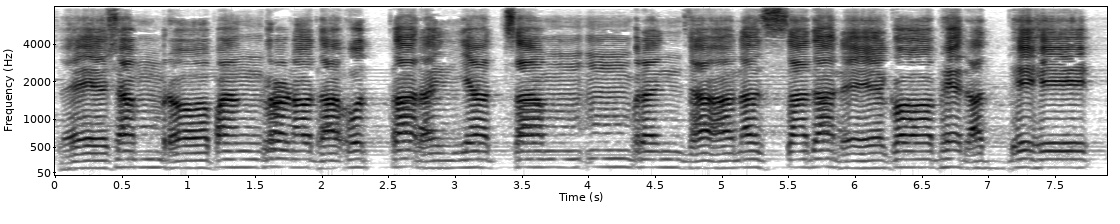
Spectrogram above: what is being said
तेषम् रूपम् कृणुत उत्तरम् यत्सम् व्रञ्जानः सदने गोभिरद्भिः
